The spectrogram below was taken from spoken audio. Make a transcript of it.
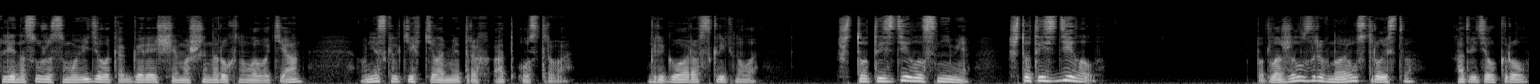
Лена с ужасом увидела, как горящая машина рухнула в океан в нескольких километрах от острова. Григуара вскрикнула — что ты сделал с ними? Что ты сделал?» «Подложил взрывное устройство», — ответил Кролл,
